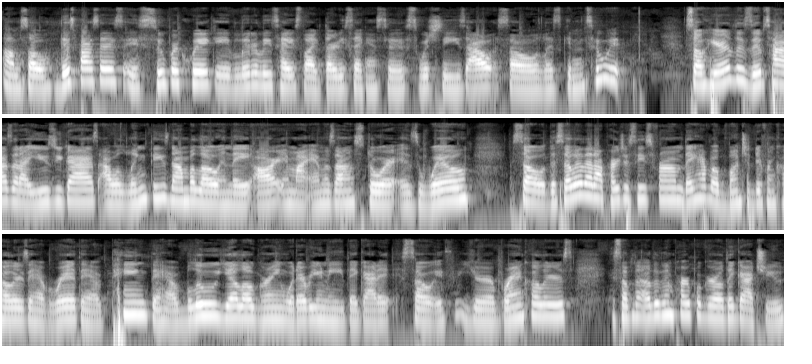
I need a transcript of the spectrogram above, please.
Um, so this process is super quick. It literally takes like 30 seconds to switch these out. So let's get into it. So here are the zip ties that I use, you guys. I will link these down below and they are in my Amazon store as well. So the seller that I purchased these from, they have a bunch of different colors. They have red, they have pink, they have blue, yellow, green, whatever you need, they got it. So if your brand colors is something other than purple, girl, they got you.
